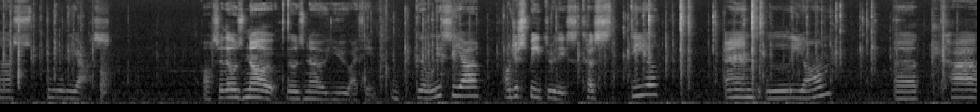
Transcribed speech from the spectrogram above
Asturias. Oh, so there was no, there was no U, I think. Galicia. I'll just speed through this. Castile and Leon. Uh, Ca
